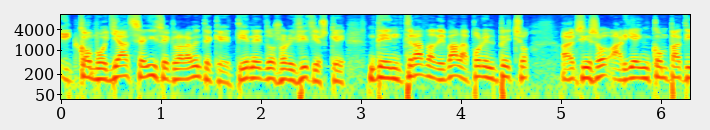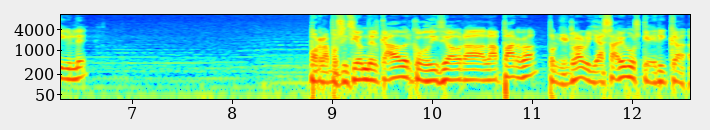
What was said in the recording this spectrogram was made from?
y como ya se dice claramente que tiene dos orificios que de entrada de bala por el pecho, a ver si eso haría incompatible por la posición del cadáver, como dice ahora la parda, porque claro, ya sabemos que Erika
